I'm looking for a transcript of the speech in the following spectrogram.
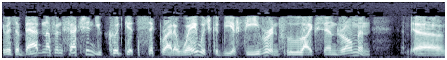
if it's a bad enough infection, you could get sick right away, which could be a fever and flu-like syndrome and uh,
